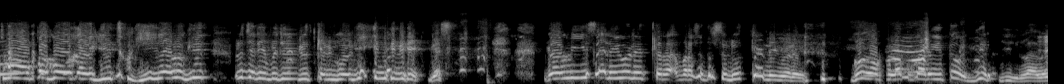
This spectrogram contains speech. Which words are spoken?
Sumpah gue kayak gitu Gila lu gitu Lu jadi menjudutkan gue gini nih Gak, gak bisa nih gue nih ter- merasa tersudutkan nih gue nih Gue gak melakukan itu Gir, Gila lu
